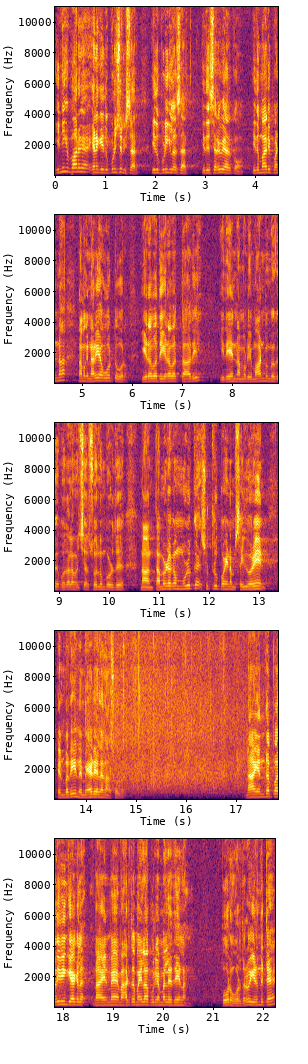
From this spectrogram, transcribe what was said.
இன்றைக்கி பாருங்கள் எனக்கு இது பிடிச்சிருக்கு சார். இது பிடிக்கல சார். இது சிறவையாக இருக்கும். இது மாதிரி பண்ணால் நமக்கு நிறையா ஓட்டு வரும். இருபது இருபத்தாறில் இதே நம்முடைய மாண்புமிகு முதலமைச்சர் சொல்லும் பொழுது நான் தமிழகம் முழுக்க சுற்றுப்பயணம் செய்வேன் என்பதை இந்த மேடையில் நான் சொல்கிறேன் நான் எந்த பதவியும் கேட்கல. நான் இனிமேல் அடுத்த மயிலாப்பூர் எம்எல்ஏ தேலாம் போகிறோம் ஒரு தடவை இருந்துட்டேன்.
